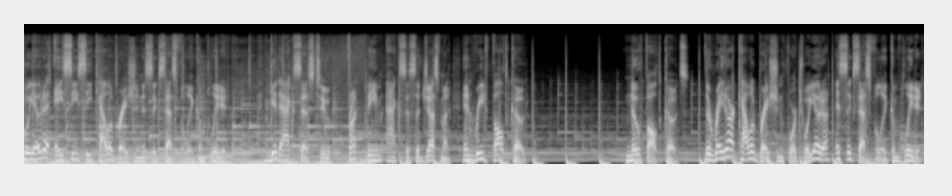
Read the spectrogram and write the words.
Toyota ACC calibration is successfully completed. Get access to front beam axis adjustment and read fault code. No fault codes. The radar calibration for Toyota is successfully completed.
